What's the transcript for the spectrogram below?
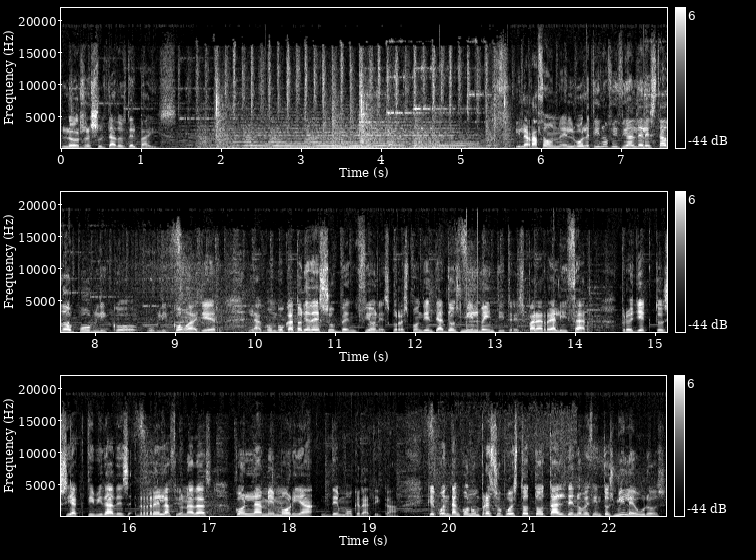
los resultados del país. Y la razón, el Boletín Oficial del Estado Público publicó ayer la convocatoria de subvenciones correspondiente a 2023 para realizar proyectos y actividades relacionadas con la memoria democrática, que cuentan con un presupuesto total de 900.000 euros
